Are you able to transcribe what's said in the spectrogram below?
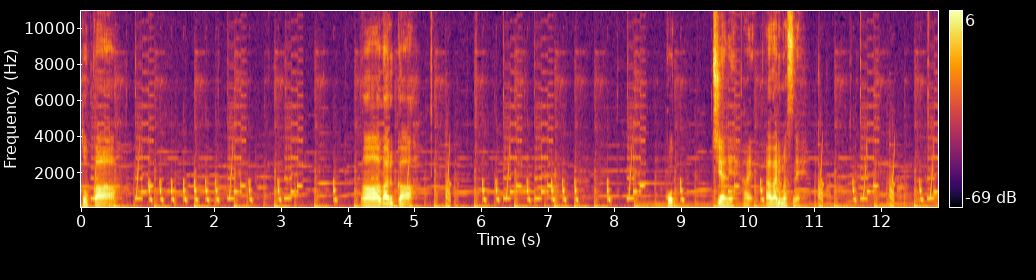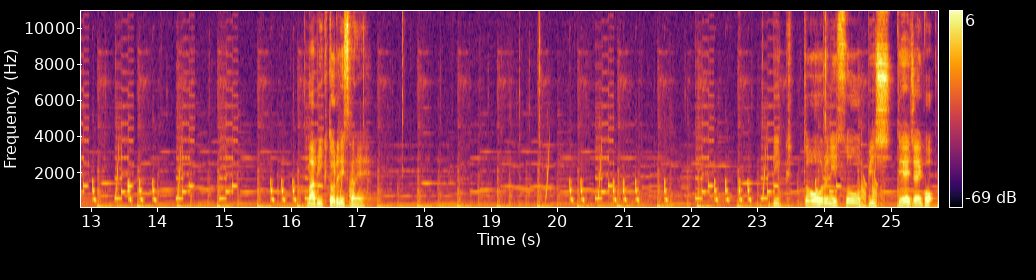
トか。あー、上がるか。こっちやね。はい。上がりますね。まあ、ビクトールですかね。ビクトールに装備して、じゃあ行こう。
